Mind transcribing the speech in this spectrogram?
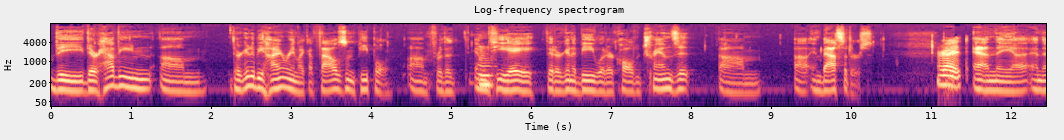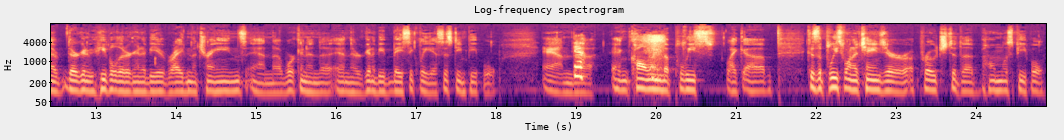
The they're having um, they're going to be hiring like a thousand people um, for the mm-hmm. MTA that are going to be what are called transit um, uh, ambassadors. Right. And the uh, and they're, going to be people that are going to be riding the trains and uh, working in the and they're going to be basically assisting people and yeah. Uh, and calling the police like because the police want to change their approach to the homeless people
